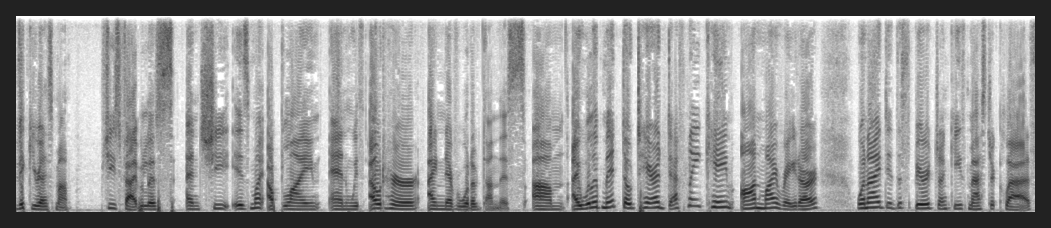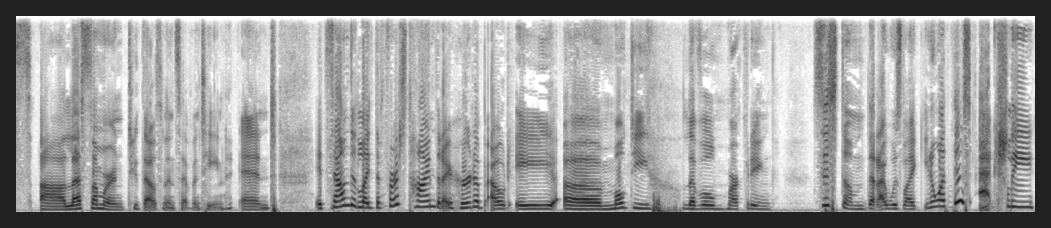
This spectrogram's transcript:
Vicky Resma. She's fabulous, and she is my upline. And without her, I never would have done this. Um, I will admit, doTERRA definitely came on my radar when I did the Spirit Junkies Masterclass uh, last summer in 2017. And it sounded like the first time that I heard about a uh, multi-level marketing system that I was like, you know what, this actually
